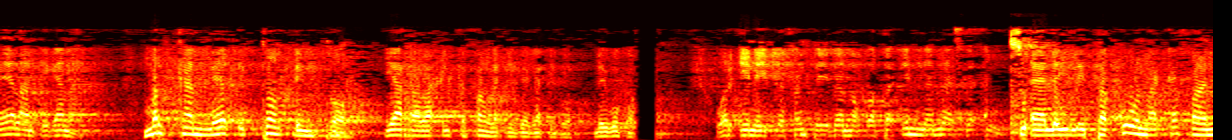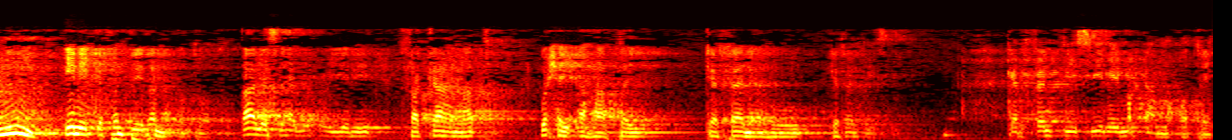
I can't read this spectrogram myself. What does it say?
meelaan dhigana markaan meel dhigtoon dhinto yaa rabaa in kafan la igaga dhigo. Laygu kafan war inay kafantayda noqoto innamaa su'aalay litakuuna kafanii inay kafantayda noqoto. Qaala sahal wuxuu yidhi fa kaanat. Waxay ahaatay kafanahu kafantiisa karfantiisii bay markaa noqotay.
